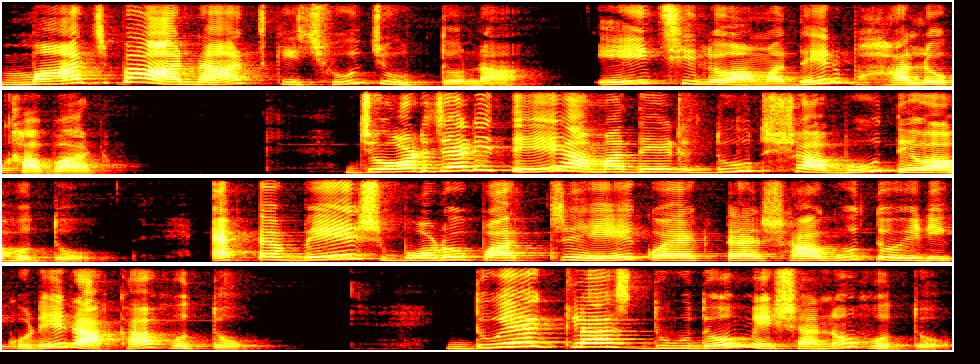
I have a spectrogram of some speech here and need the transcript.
মাছ বা আনাজ কিছু জুটত না। এই ছিল আমাদের ভালো খাবার। জর্জারিতে আমাদের দুধ সাবু দেওয়া হতো। একটা বেশ বড় পাত্রে কয়েকটা সাগু তৈরি করে রাখা হতো। দু এক গ্লাস দুধও মেশানো হতো।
